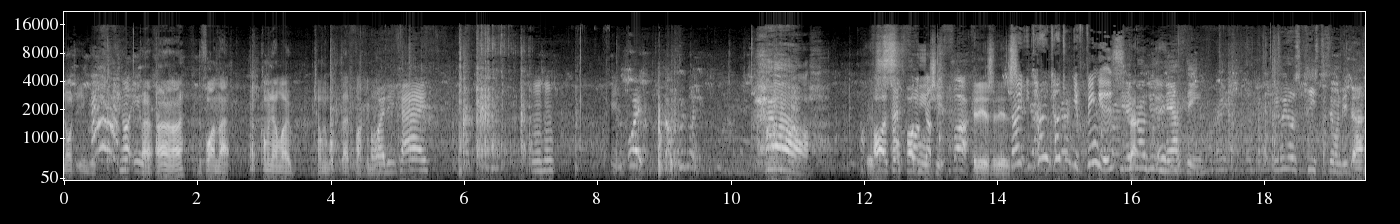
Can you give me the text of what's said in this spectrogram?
not English. not I, English. Uh, I don't know. Define that. Comment down below. Tell me what that fucking means. YDK. Mhm. Oh, it's all That's fucking fucked and up shit. Fuck. It is. It is. Don't don't touch with your fingers. Did everyone do the mouth thing? Did we just kiss if someone did that?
